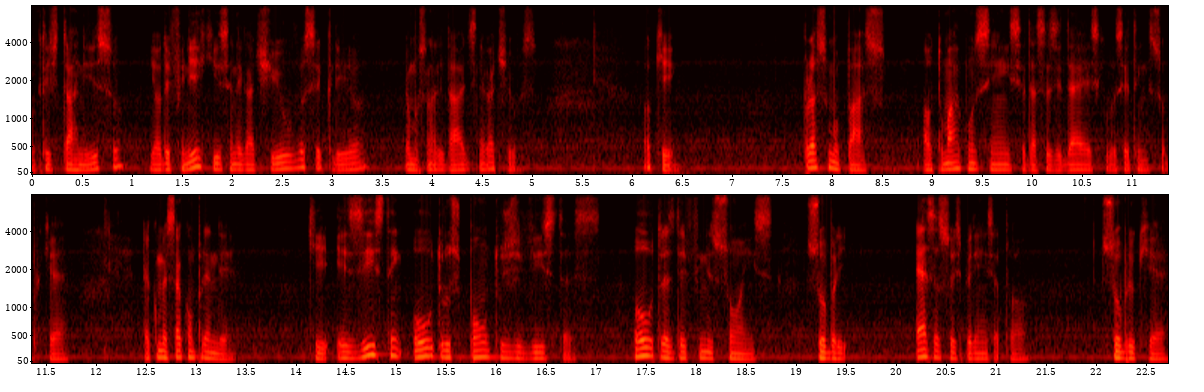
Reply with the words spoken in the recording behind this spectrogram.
acreditar nisso e ao definir que isso é negativo, você cria emocionalidades negativas. Ok. Próximo passo, ao tomar consciência dessas ideias que você tem sobre o que é, é começar a compreender que existem outros pontos de vistas, outras definições sobre essa sua experiência atual, sobre o que é,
